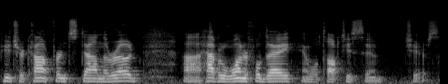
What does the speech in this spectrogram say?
future conference down the road, uh, have a wonderful day, and we'll talk to you soon. Cheers.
